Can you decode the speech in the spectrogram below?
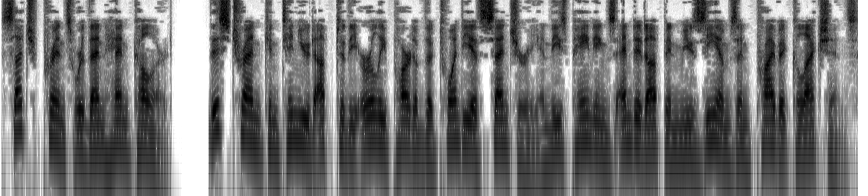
Such prints were then hand-colored. This trend continued up to the early part of the 20th century and these paintings ended up in museums and private collections.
